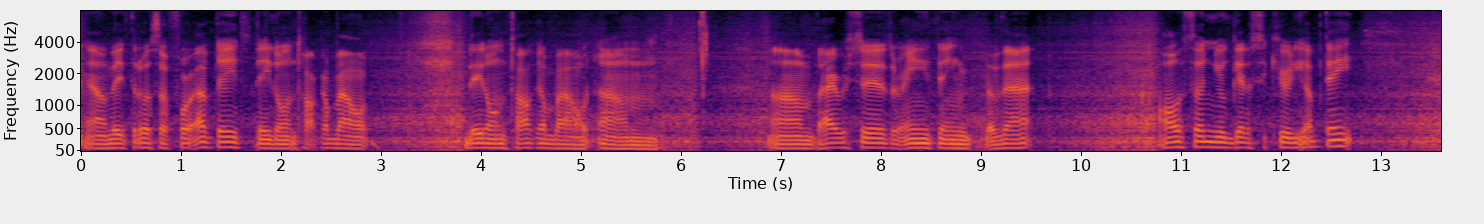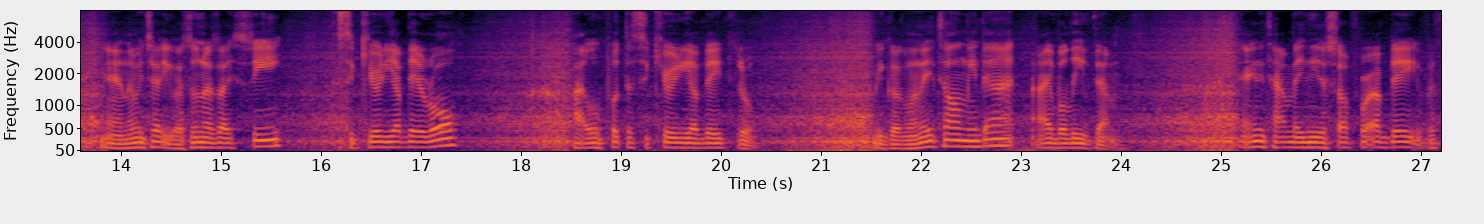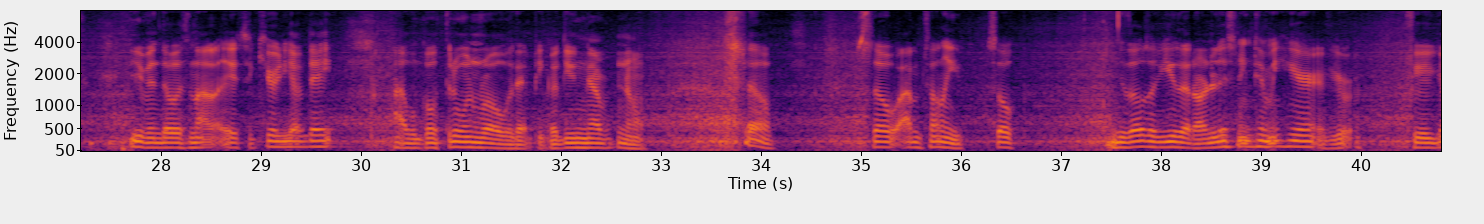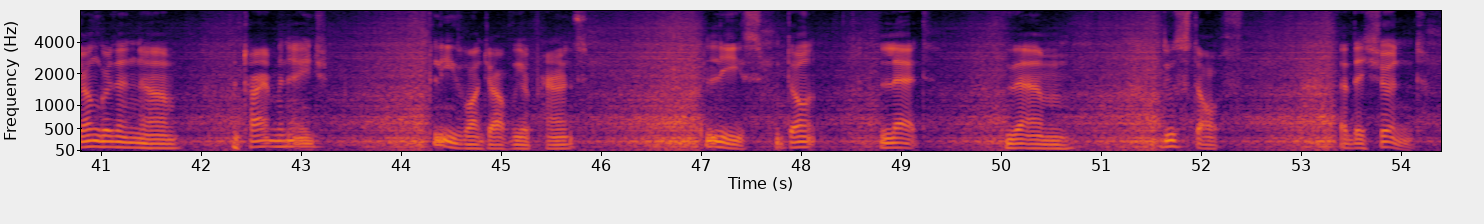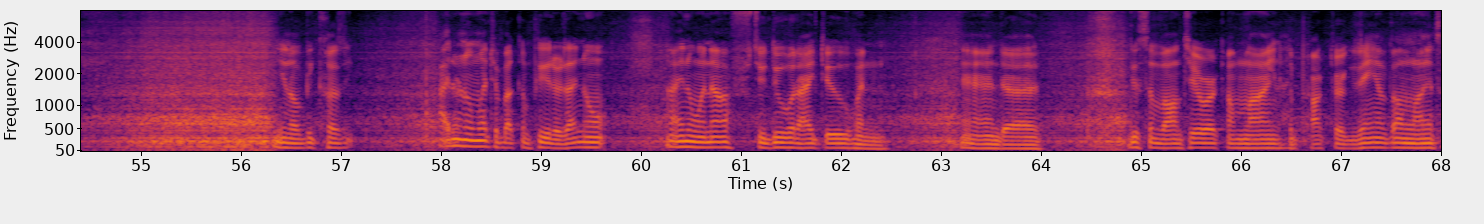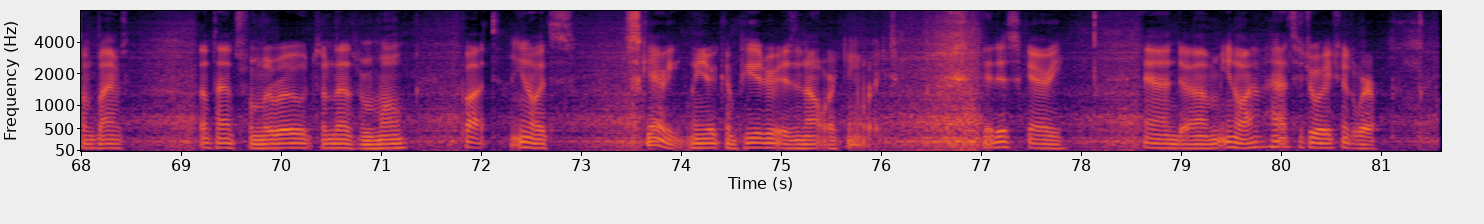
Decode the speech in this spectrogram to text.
Um, they throw stuff for updates. They don't talk about. They don't talk about um, um, viruses or anything of that. All of a sudden, you'll get a security update, and let me tell you, as soon as I see the security update roll, I will put the security update through. Because when they tell me that, I believe them. Anytime they need a software update, even though it's not a security update, I will go through and roll with it because you never know. So, so I'm telling you. So, those of you that are listening to me here, if you're if you're younger than um, retirement age, please watch out for your parents. Please don't let them do stuff that they shouldn't. You know, because I don't know much about computers. I know I know enough to do what I do and and uh, do some volunteer work online. I proctor exams online sometimes, sometimes from the road, sometimes from home. But you know, it's scary when your computer is not working right. It is scary, and um, you know, I've had situations where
